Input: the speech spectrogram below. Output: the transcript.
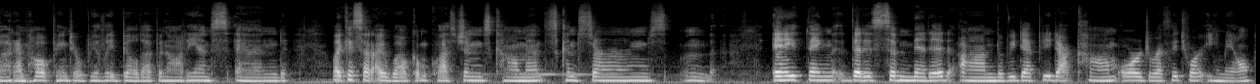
But I'm hoping to really build up an audience. And like I said, I welcome questions, comments, concerns, anything that is submitted on moviedeputy.com or directly to our email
